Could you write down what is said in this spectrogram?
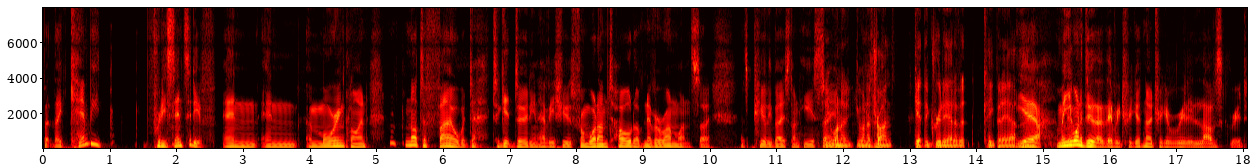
but they can be pretty sensitive and and are more inclined not to fail, but to to get dirty and have issues. From what I'm told, I've never run one, so it's purely based on hearsay. So you want to you want to try and get the grit out of it, keep it out. Yeah, I mean, yep. you want to do that with every trigger. No trigger really loves grit.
